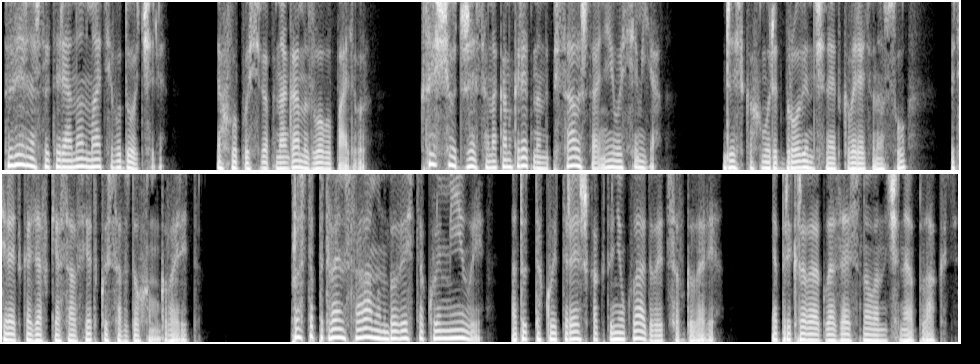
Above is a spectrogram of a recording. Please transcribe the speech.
Ты уверена, что это Рианон, мать его дочери?» Я хлопаю себя по ногам и зло выпаливаю. «Кто еще Джесс? Она конкретно написала, что они его семья». Джессика хмурит брови, начинает ковырять в носу, вытирает козявки о салфетку и со вздохом говорит. «Просто, по твоим словам, он был весь такой милый, а тут такой трэш как-то не укладывается в голове. Я прикрываю глаза и снова начинаю плакать.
